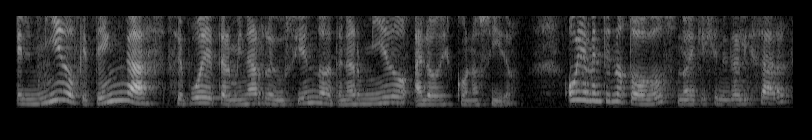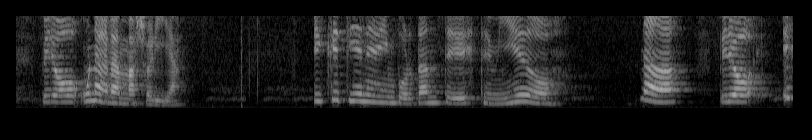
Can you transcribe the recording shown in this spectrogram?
el miedo que tengas se puede terminar reduciendo a tener miedo a lo desconocido. Obviamente no todos, no hay que generalizar, pero una gran mayoría. ¿Y qué tiene de importante este miedo? Nada, pero es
